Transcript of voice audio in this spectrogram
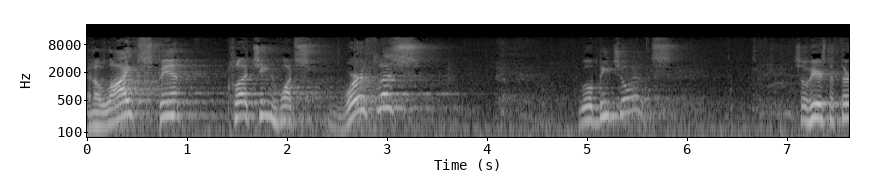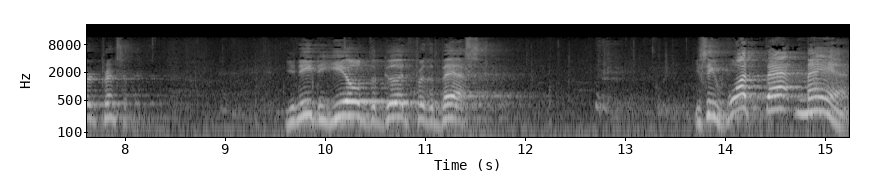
And a life spent clutching what's worthless will be joyless. So here's the third principle you need to yield the good for the best. You see, what that man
